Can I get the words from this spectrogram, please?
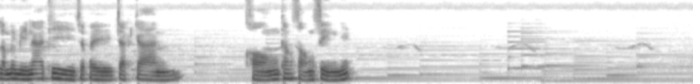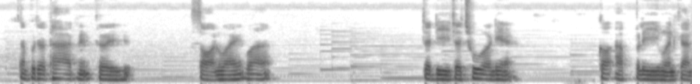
เราไม่มีหน้าที่จะไปจัดการของทั้งสองสิ่งนี้ ท่านพุทธทาสเนี่ยเคยสอนไว้ว่า จะดีจะชั่วเนี่ย ก็อัปปรีเหมือนกัน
